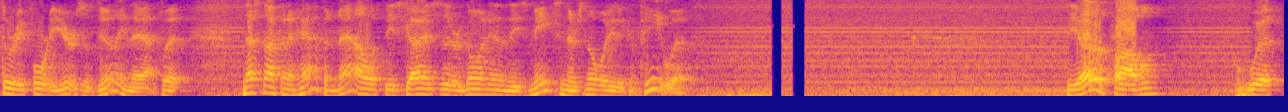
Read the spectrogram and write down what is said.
30, 40 years of doing that. But that's not going to happen now with these guys that are going into these meets and there's nobody to compete with. The other problem with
